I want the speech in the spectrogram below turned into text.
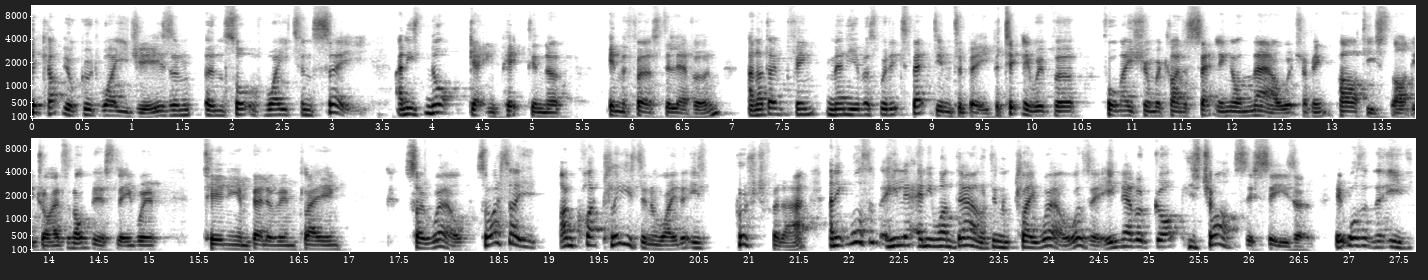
Pick up your good wages and, and sort of wait and see. And he's not getting picked in the in the first eleven. And I don't think many of us would expect him to be, particularly with the formation we're kind of settling on now, which I think Partey slightly drives. And obviously with Tierney and Bellerin playing so well. So I say I'm quite pleased in a way that he's pushed for that. And it wasn't that he let anyone down or didn't play well, was it? He never got his chance this season. It wasn't that he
